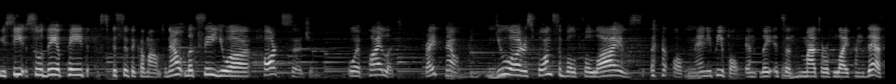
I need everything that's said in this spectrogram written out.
you see, so they are paid specific amount. Now, let's say you are a heart surgeon or a pilot, right? Now, mm-hmm. you are responsible for lives of mm-hmm. many people, and it's a mm-hmm. matter of life and death.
